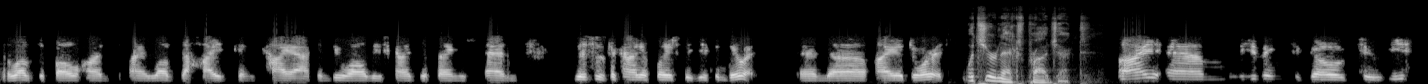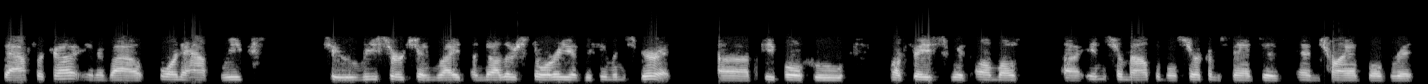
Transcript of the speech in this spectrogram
I love to bow hunt. I love to hike and kayak and do all these kinds of things. And this is the kind of place that you can do it. And uh, I adore it. What's your next project? I am leaving to go to East Africa in about four and a half weeks to research and write another story of the human spirit. Uh, people who are faced with almost uh, insurmountable circumstances and triumph over it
